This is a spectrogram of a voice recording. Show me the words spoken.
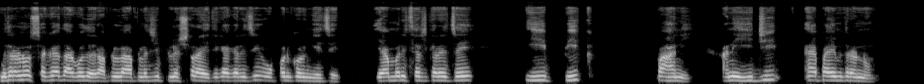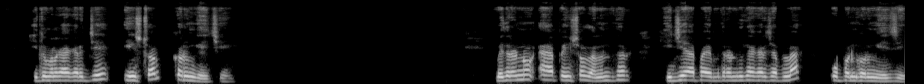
मित्रांनो सगळ्यात अगोदर आपल्याला आपलं जे प्लेस्टोर आहे ते काय करायचे ओपन करून घ्यायचे यामध्ये सर्च करायचंय ई पीक पाहणी. आणि ही जी ऍप आहे मित्रांनो ही तुम्हाला काय करायची इन्स्टॉल करून घ्यायची मित्रांनो ऍप इन्स्टॉल झाल्यानंतर ही जी ऍप आहे मित्रांनो काय करायची आपल्याला? ओपन करून घ्यायची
